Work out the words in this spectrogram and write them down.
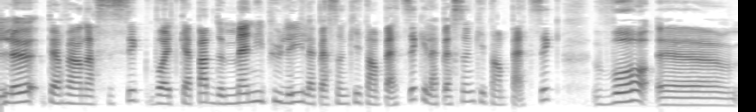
le pervers narcissique va être capable de manipuler la personne qui est empathique et la personne qui est empathique va euh,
